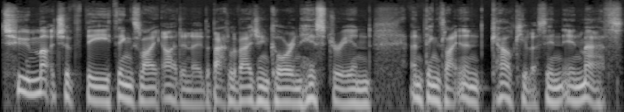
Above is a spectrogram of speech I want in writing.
too much of the things like I don't know the Battle of Agincourt in history and and things like and calculus in in maths,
